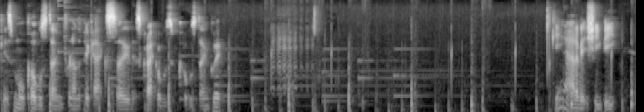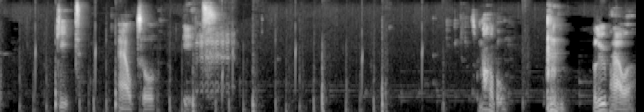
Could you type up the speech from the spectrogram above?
get some more cobblestone for another pickaxe. So let's crack with some cobblestone quick. Get out of it, sheepy. Get out of it. It's marble. Blue power.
